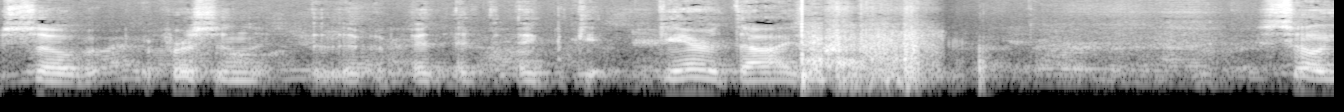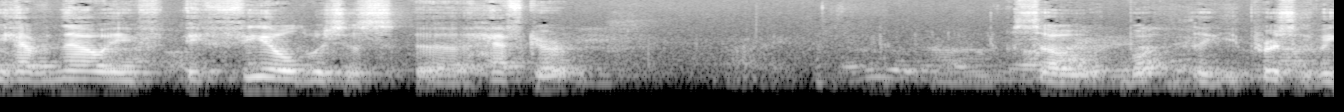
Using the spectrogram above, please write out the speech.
So a person, a, a, a, ger dies. So you have now a, a field which is uh, hefker. So what the person can be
